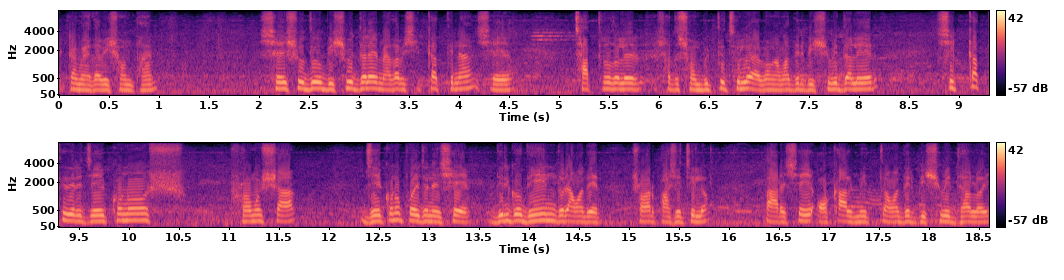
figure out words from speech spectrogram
একটা মেধাবী সন্তান। সে শুধু বিশ্ববিদ্যালয়ের মেধাবী শিক্ষার্থী না, সে ছাত্রদলের সাথে সম্পৃক্ত ছিল এবং আমাদের বিশ্ববিদ্যালয়ের শিক্ষার্থীদের যে কোনো সমস্যা যে কোনো প্রয়োজনে সে দীর্ঘদিন ধরে আমাদের সবার পাশে ছিল। তার সেই অকাল মৃত্যু আমাদের বিশ্ববিদ্যালয়,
